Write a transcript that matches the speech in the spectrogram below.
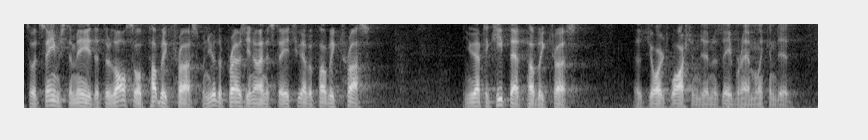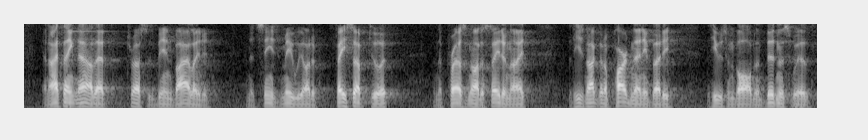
So it seems to me that there's also a public trust. When you're the President of the United States, you have a public trust. And you have to keep that public trust, as George Washington, as Abraham Lincoln did. And I think now that trust is being violated. And it seems to me we ought to face up to it. And the President ought to say tonight that he's not going to pardon anybody that he was involved in business with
